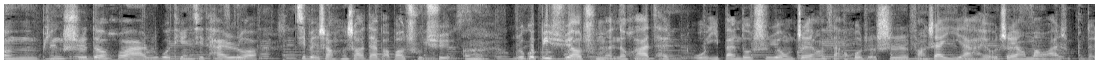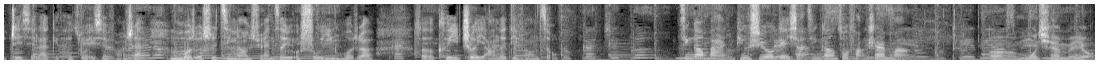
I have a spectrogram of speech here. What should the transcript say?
嗯，平时的话，如果天气太热，基本上很少带宝宝出去。嗯，如果必须要出门的话，才我一般都是用遮阳伞或者是防晒衣啊，还有遮阳帽啊什么的这些来给他做一些防晒，或者是尽量选择有树荫或者呃可以遮阳的地方走。金刚爸，你平时有给小金刚做防晒吗？呃，目前没有，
